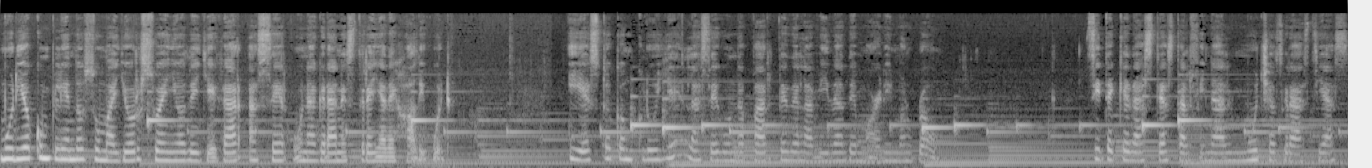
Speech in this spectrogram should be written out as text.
murió cumpliendo su mayor sueño de llegar a ser una gran estrella de Hollywood. Y esto concluye la segunda parte de la vida de Marty Monroe. Si te quedaste hasta el final, muchas gracias.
